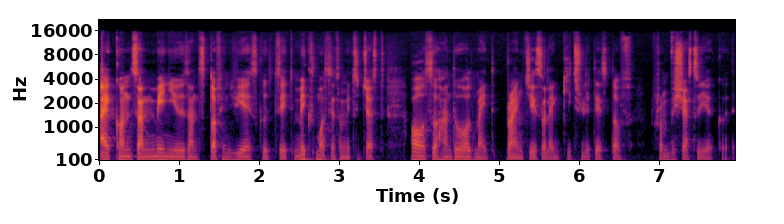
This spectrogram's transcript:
icons and menus and stuff in VS Code. So it makes more sense for me to just also handle all my branches or like Git related stuff from Studio Code.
